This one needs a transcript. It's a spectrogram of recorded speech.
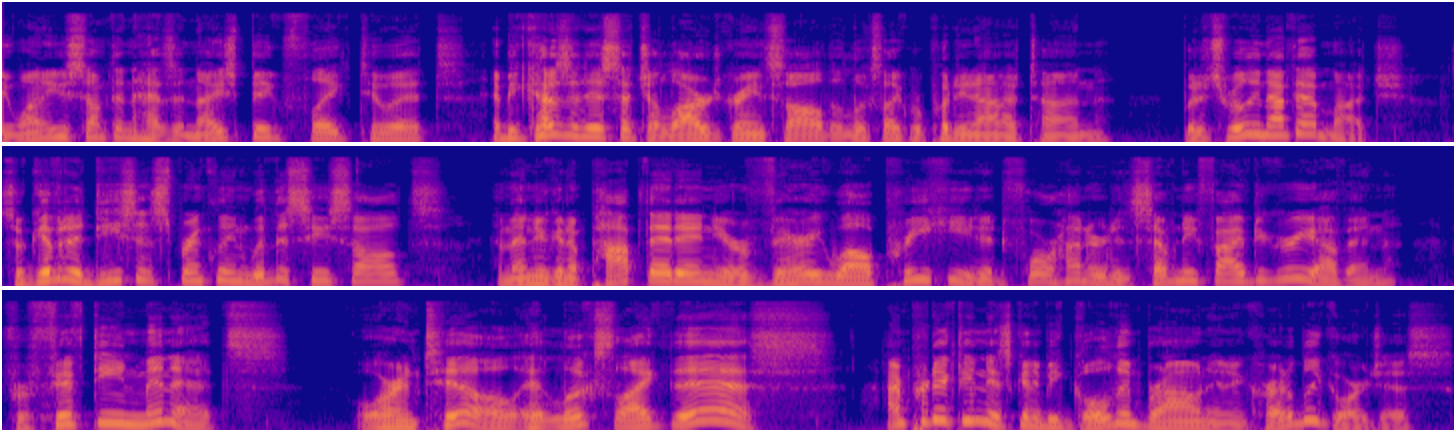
you want to use something that has a nice big flake to it. And because it is such a large grain salt, it looks like we're putting on a ton, but it's really not that much. So give it a decent sprinkling with the sea salt, and then you're going to pop that in your very well preheated 475 degree oven for 15 minutes or until it looks like this. I'm predicting it's going to be golden brown and incredibly gorgeous,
